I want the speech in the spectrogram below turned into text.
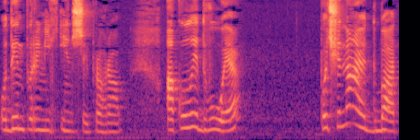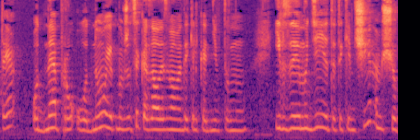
один переміг, інший програв. А коли двоє починають дбати одне про одного, як ми вже це казали з вами декілька днів тому, і взаємодіяти таким чином, щоб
